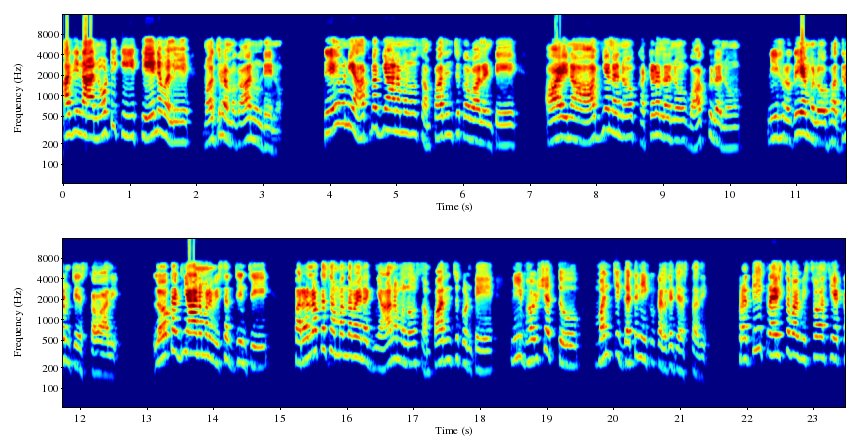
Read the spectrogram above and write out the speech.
అది నా నోటికి తేనె వలె మధురముగా నుండేను. దేవుని ఆత్మజ్ఞానమును సంపాదించుకోవాలంటే ఆయన ఆజ్ఞలను కట్టడలను వాక్కులను నీ హృదయములో భద్రం చేసుకోవాలి. లోక జ్ఞానమును విసర్జించి పరలోక సంబంధమైన జ్ఞానమును సంపాదించుకుంటే నీ భవిష్యత్తు మంచి గతి నీకు కలగజేస్తుంది. ప్రతి క్రైస్తవ విశ్వాస యొక్క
